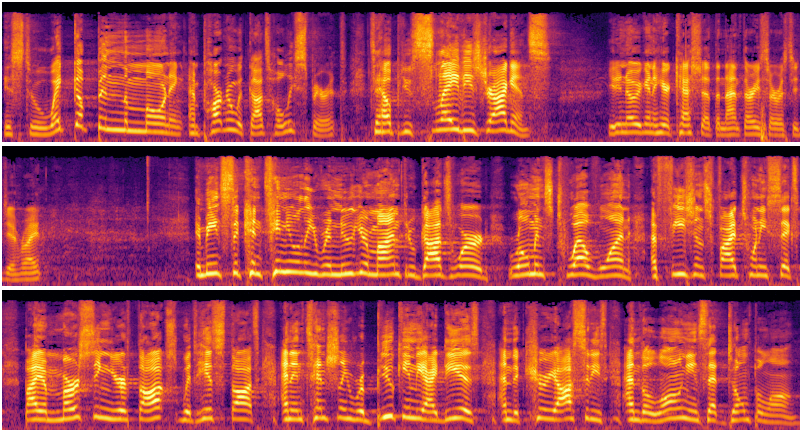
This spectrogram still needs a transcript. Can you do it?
is to wake up in the morning and partner with God's Holy Spirit to help you slay these dragons. You didn't know you were going to hear Kesha at the 9:30 service, did you? Right? It means to continually renew your mind through God's word. Romans 12:1, Ephesians 5:26, by immersing your thoughts with his thoughts and intentionally rebuking the ideas and the curiosities and the longings that don't belong.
